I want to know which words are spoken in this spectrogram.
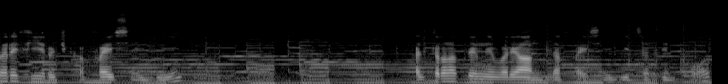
Перефірочка Face ID. Альтернативний варіант для Face ID це пін-код.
